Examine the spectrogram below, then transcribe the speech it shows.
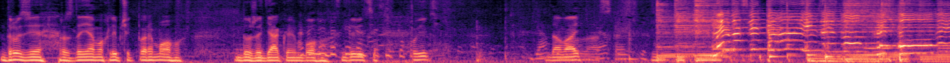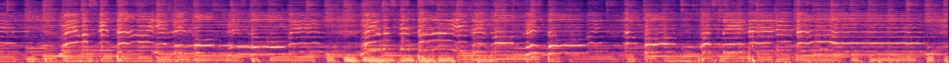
Друзі, роздаємо хлібчик перемогу. Дуже дякуємо Богу. Дивіться. Повіть. Давай. Ми вас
